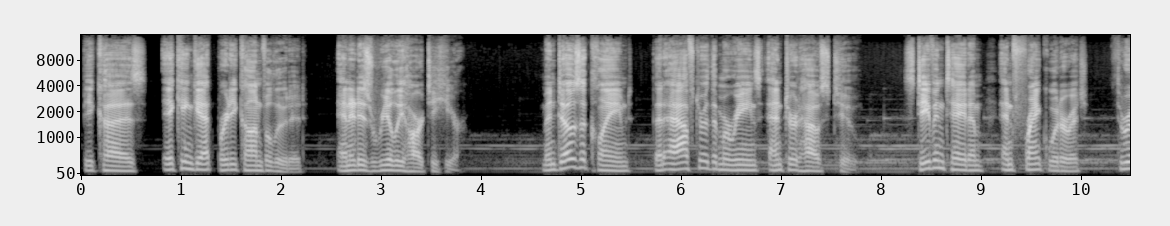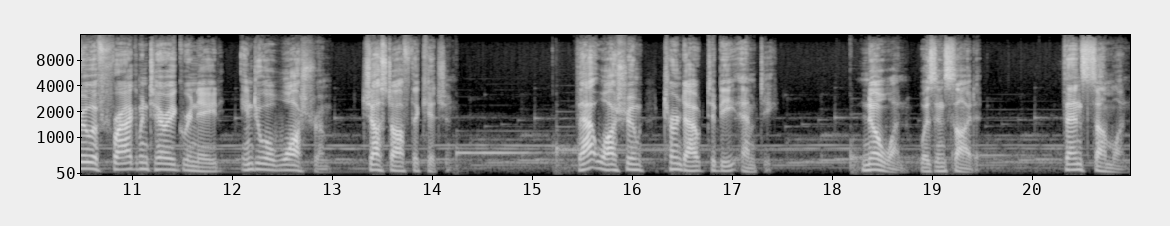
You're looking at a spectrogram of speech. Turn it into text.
because it can get pretty convoluted and it is really hard to hear. Mendoza claimed that after the Marines entered House 2, Stephen Tatum and Frank Wuterich threw a fragmentary grenade into a washroom just off the kitchen. That washroom turned out to be empty. No one was inside it. Then someone,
